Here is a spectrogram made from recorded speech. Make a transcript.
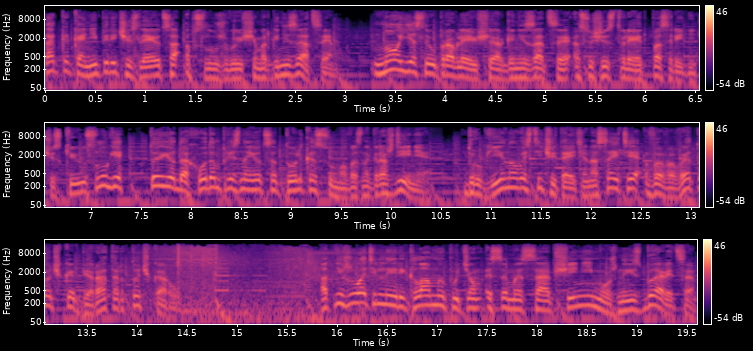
так как они перечисляются обслуживающим организациям. Но если управляющая организация осуществляет посреднические услуги, то ее доходом признается только сумма вознаграждения. Другие новости читайте на сайте www.berator.ru. От нежелательной рекламы путем СМС-сообщений можно избавиться.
